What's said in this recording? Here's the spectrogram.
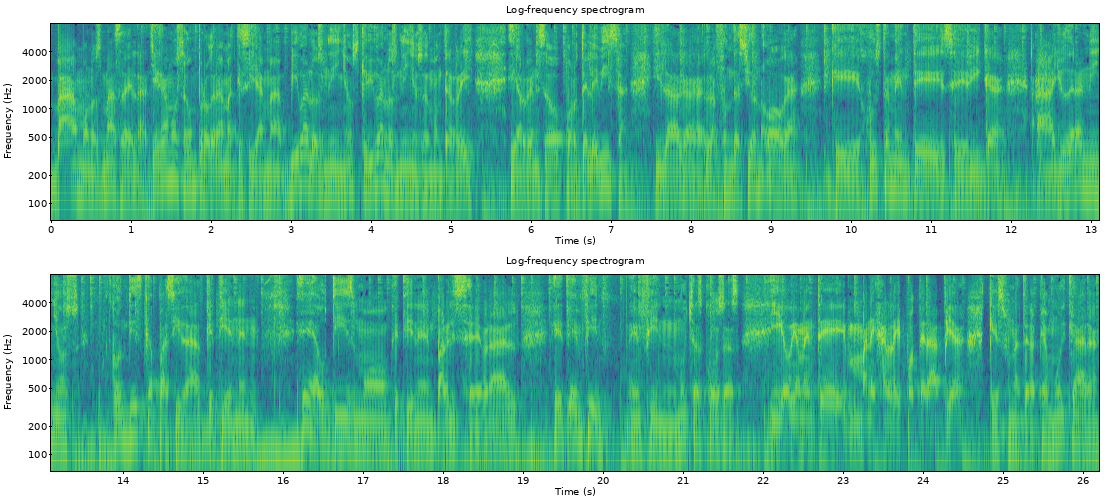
vámonos más adelante. Llegamos a un programa que se llama Viva los Niños, que vivan los niños en Monterrey, eh, organizado por Televisa y la, la, Fundación OGA, que justamente se dedica a ayudar a niños con discapacidad que tienen eh, autismo, que tienen parálisis cerebral, en fin, en fin, muchas cosas. Y obviamente manejan la hipoterapia, que es una terapia muy cara,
